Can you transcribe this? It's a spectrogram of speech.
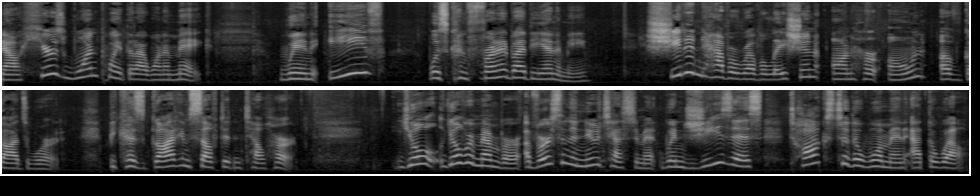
Now, here's one point that I want to make. When Eve was confronted by the enemy, she didn't have a revelation on her own of God's word because God Himself didn't tell her. you'll you'll remember a verse in the New Testament when Jesus talks to the woman at the well.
